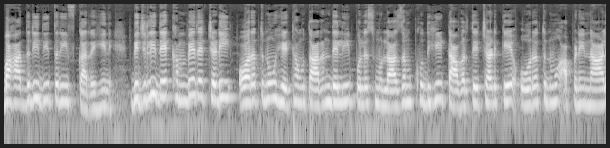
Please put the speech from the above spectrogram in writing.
ਬਹਾਦਰੀ ਦੀ ਤਾਰੀਫ ਕਰ ਰਹੇ ਨੇ। ਬਿਜਲੀ ਦੇ ਖੰਭੇ ਤੇ ਚੜੀ ਔਰਤ ਨੂੰ ਹੇਠਾਂ ਉਤਾਰਨ ਦੇ ਲਈ ਪੁਲਿਸ ਮੁਲਾਜ਼ਮ ਖੁਦ ਹੀ ਟਾਵਰ ਤੇ ਚੜ ਕੇ ਔਰਤ ਨੂੰ ਆਪਣੇ ਨਾਲ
